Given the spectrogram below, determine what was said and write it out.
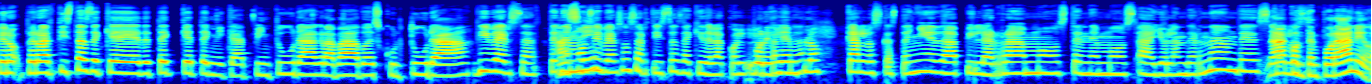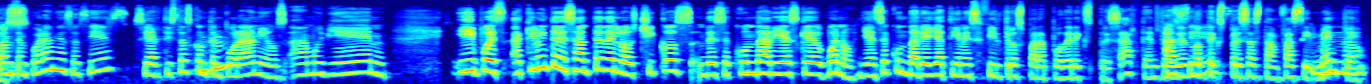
Pero, pero artistas de qué, de te- qué técnica, pintura, grabado, escultura, Diversa. Tenemos sí? diversos artistas de aquí de la por localidad. ejemplo. Carlos Castañeda, Pilar Ramos, tenemos a Yolanda Hernández. Ah, Carlos- contemporáneos. Contemporáneos, así es. Sí, artistas contemporáneos. Ah, muy bien. Y pues aquí lo interesante de los chicos de secundaria es que, bueno, ya en secundaria ya tienes filtros para poder expresarte, entonces Así no te es. expresas tan fácilmente. No.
